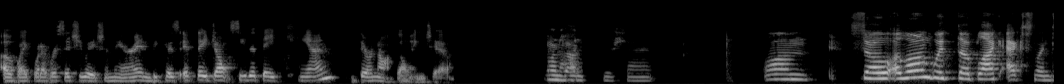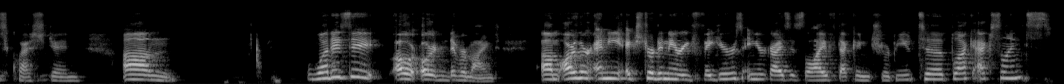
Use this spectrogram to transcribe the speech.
of like whatever situation they're in because if they don't see that they can they're not going to. 100% um so along with the black excellence question um what is it oh, or never mind. Um, are there any extraordinary figures in your guys' life that contribute to black excellence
